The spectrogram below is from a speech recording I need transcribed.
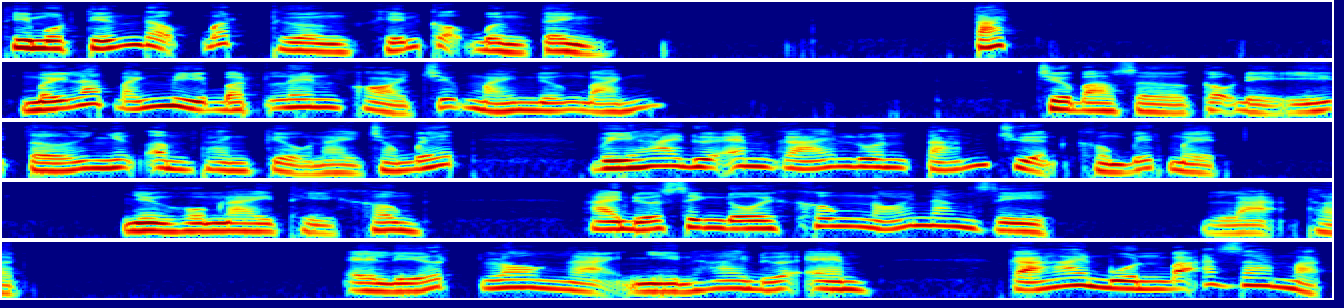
thì một tiếng động bất thường khiến cậu bừng tỉnh. Tách. Mấy lát bánh mì bật lên khỏi chiếc máy nướng bánh. Chưa bao giờ cậu để ý tới những âm thanh kiểu này trong bếp, vì hai đứa em gái luôn tám chuyện không biết mệt. Nhưng hôm nay thì không. Hai đứa sinh đôi không nói năng gì. Lạ thật. Elliot lo ngại nhìn hai đứa em. Cả hai buồn bã ra mặt.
